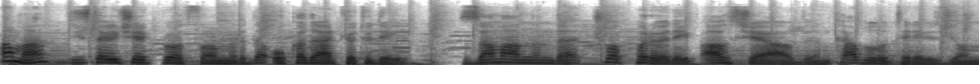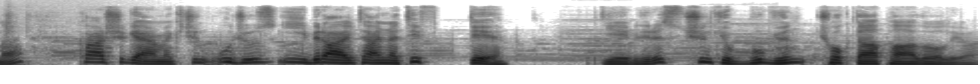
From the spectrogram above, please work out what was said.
Ama dijital içerik platformları da o kadar kötü değil. Zamanında çok para ödeyip az şey aldığın kablolu televizyonla karşı gelmek için ucuz, iyi bir alternatifti diyebiliriz. Çünkü bugün çok daha pahalı oluyor.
